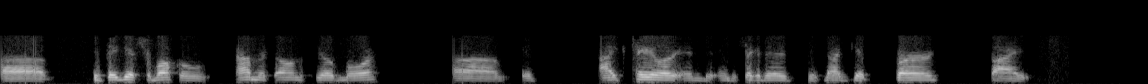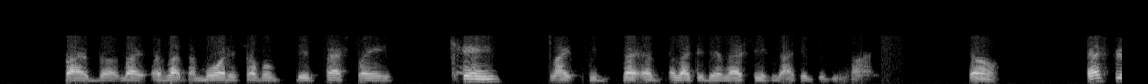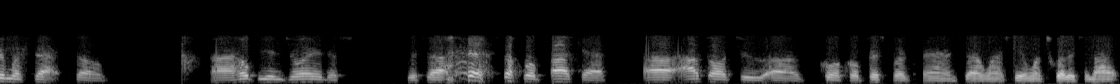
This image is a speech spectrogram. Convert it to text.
Uh, if they get Shamarko Thomas on the field more, um, if Ike Taylor in the in the secondary does not get burned by by the like uh, like by more than several big flash plays came like we like, uh, like they did last season, I think they'll be fine. So that's pretty much that. So I hope you enjoy this this uh, podcast. Uh, I'll talk to uh, quote unquote Pittsburgh Fanz uh, when I see them on Twitter tonight,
